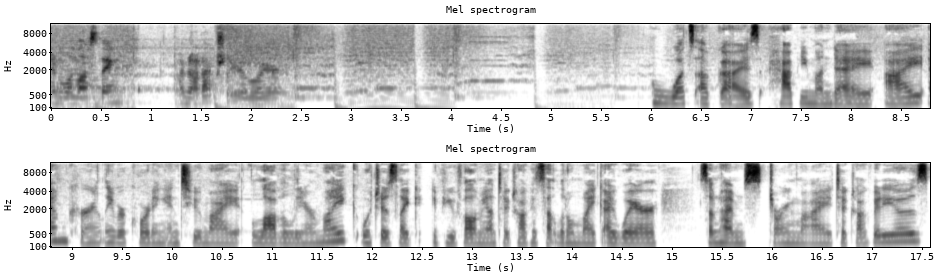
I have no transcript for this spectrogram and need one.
and one last thing I'm not actually your lawyer. What's up, guys? Happy Monday. I am currently recording into my lavalier mic, which is like, if you follow me on TikTok, it's that little mic I wear sometimes during my TikTok videos.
